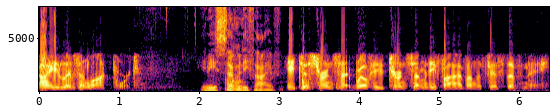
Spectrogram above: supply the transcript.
Uh, he lives in Lockport. And he's 75, He just turned se- well. He turned 75 on the 5th of May.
